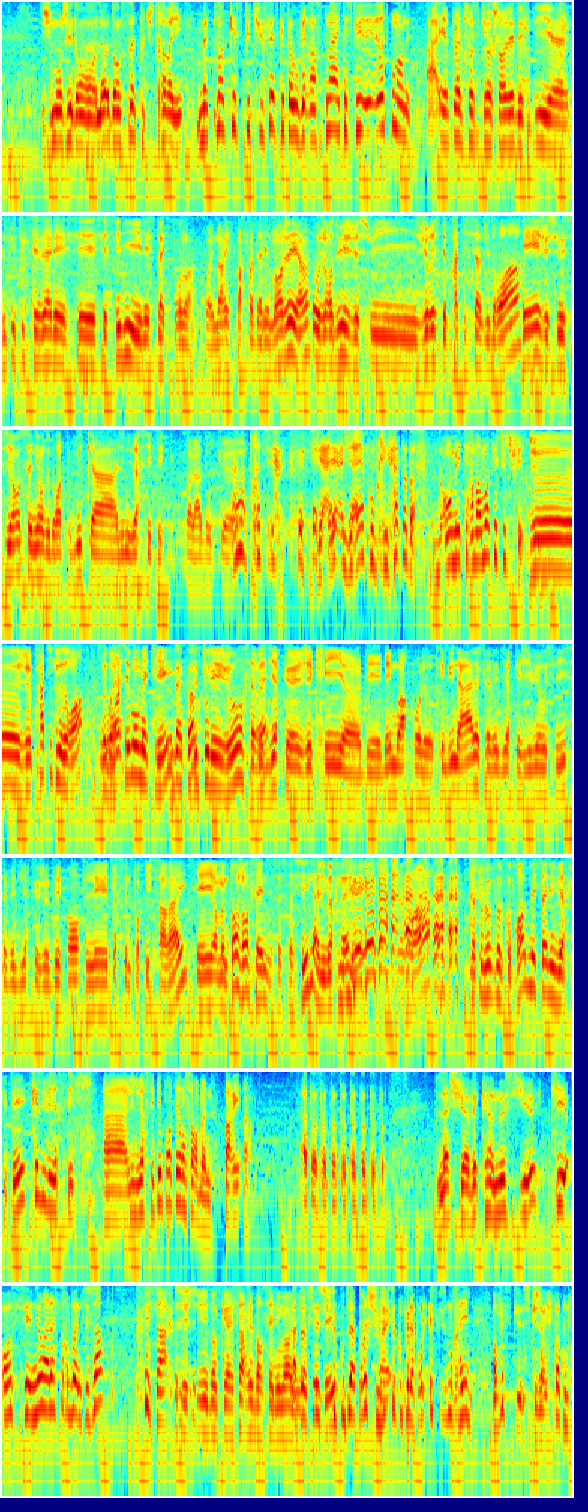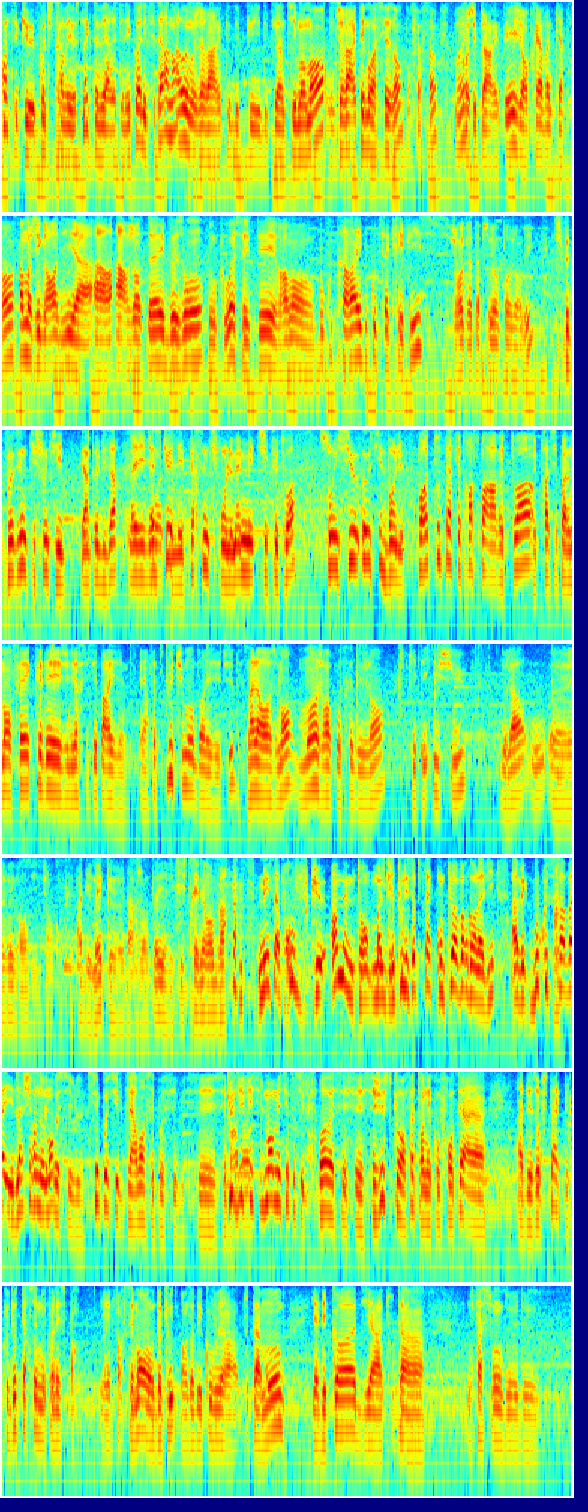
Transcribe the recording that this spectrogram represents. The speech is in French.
Je mangeais dans, le snack où tu travaillais. Maintenant, qu'est-ce que tu fais? Est-ce que tu as ouvert un snack? Est-ce que, Où est-ce qu'on en est? Ah, il y a plein de choses qui ont changé depuis, euh, depuis toutes ces années. C'est fini les snacks pour moi. Bon, il m'arrive parfois d'aller manger. Hein. Aujourd'hui, je suis juriste et praticien du droit et je suis aussi enseignant de droit public à l'université. Voilà, donc. Euh... Hein, J'ai rien, rien, compris. Attends, attends. En mes termes à moi, qu'est-ce que tu fais? Je, je, pratique le droit. Le droit, c'est mon métier de tous les jours. Ça veut dire que j'écris euh, des mémoires pour le tribunal. Ça veut dire que j'y vais aussi. Ça veut dire que je défends les personnes pour qui je travaille. Et en même temps, j'enseigne. Ça c'est facile à l'université? le droit. Ça, tout le monde peut le comprendre, mais c'est à l'université. Quelle université? À l'université Panthéon-Sorbonne, Paris 1. Attends, attends, attends, attends, attends, attends. Là, je suis avec un monsieur qui est enseignant à la Sorbonne, c'est ça? C'est ça, je suis donc euh, chargé d'enseignement Attends, je, te coupe la parole, je suis obligé de te couper la parole. Excuse-moi Khalil. En fait, ce que, ce que j'arrive pas à comprendre, c'est que quand tu travaillais au snack, tu avais arrêté l'école, etc. Non? Ah oui, moi j'avais arrêté depuis, depuis un petit moment. J'avais arrêté moi à 16 ans, pour faire simple. Quand j'ai pu arrêter, j'ai repris à 24 ans. Ah, moi j'ai grandi à, Argenteuil, Beson. Donc ouais, ça a été vraiment beaucoup de travail, beaucoup de sacrifices. Je regrette absolument pas aujourd'hui. Je peux te poser une question qui est un peu bizarre. Est-ce que les personnes qui font le même métier que toi sont ici eux aussi de banlieue Pour être tout à fait transparent avec toi, j'ai principalement fait que des universités parisiennes. Et en fait, plus tu montes dans les études, malheureusement, moins je rencontrais des gens qui étaient issus de là où euh, j'avais grandi. Je rencontrais pas des mecs euh, d'Argenteuil avec qui je traînais en bas. Mais ça prouve que en même temps, malgré tous les obstacles qu'on peut avoir dans la vie, avec beaucoup de travail et de l'acharnement, c'est possible. C'est possible. Clairement, c'est possible. C'est plus difficilement, mais c'est possible. Ouais, ouais c'est juste qu'en fait, on est confronté à, des obstacles que d'autres personnes ne connaissent pas. Et forcément, on doit, on doit découvrir tout un monde. Il y a des codes, il y a toute un, une façon de de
